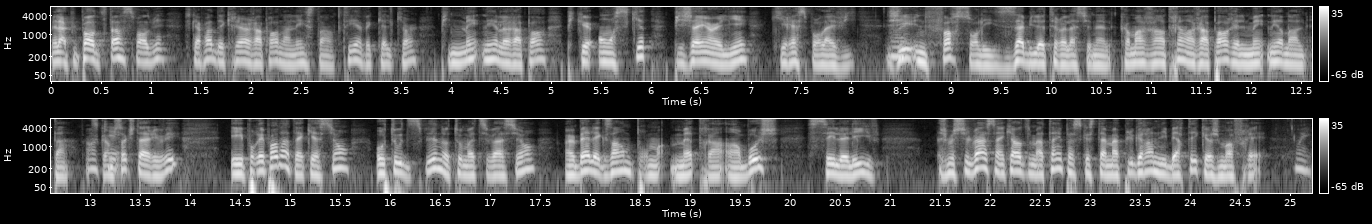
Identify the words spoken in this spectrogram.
mais la plupart du temps, ça se passe bien, je suis capable de créer un rapport dans l'instant T avec quelqu'un, puis de maintenir le rapport, puis qu'on se quitte, puis j'ai un lien qui reste pour la vie. J'ai une force sur les habiletés relationnelles, comment rentrer en rapport et le maintenir dans le temps. C'est comme ça que je suis arrivé. Et pour répondre à ta question, autodiscipline, automotivation, un bel exemple pour mettre en, en bouche, c'est le livre. Je me suis levé à 5 heures du matin parce que c'était ma plus grande liberté que je m'offrais. Oui.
